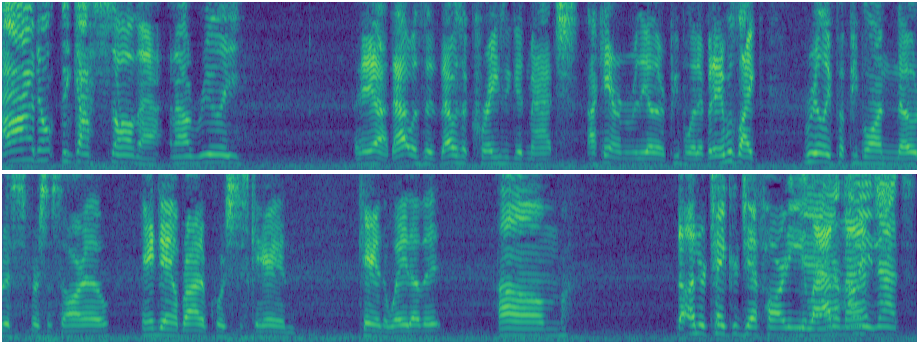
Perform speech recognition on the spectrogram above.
I don't think I saw that, and I really Yeah, that was a that was a crazy good match. I can't remember the other people in it, but it was like really put people on notice for Cesaro and Daniel Bryan, of course, just carrying carrying the weight of it. Um, the Undertaker Jeff Hardy yeah, ladder I match, mean, that's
